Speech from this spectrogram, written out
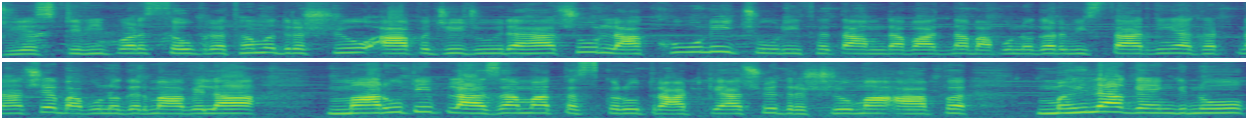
જીએસટીવી પર સૌપ્રથમ દ્રશ્યો આપ જે જોઈ રહ્યા છો લાખોની ચોરી થતા અમદાવાદના બાપુનગર વિસ્તારની આ ઘટના છે. બાપુનગરમાં આવેલા મારુતિ પ્લાઝામાં તસ્કરો ત્રાટક્યા છે. દ્રશ્યોમાં આપ મહિલા ગેંગનો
